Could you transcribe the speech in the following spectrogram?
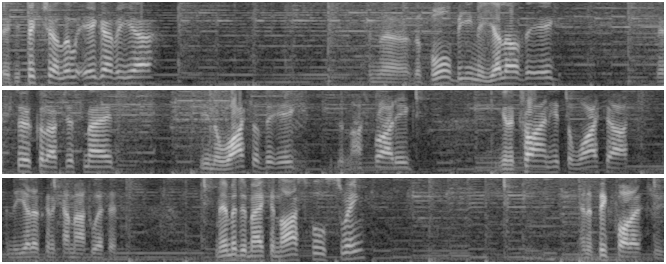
So if you picture a little egg over here, and the, the ball being the yellow of the egg, that circle I've just made being the white of the egg, the nice bright egg, you're going to try and hit the white out and the yellow's going to come out with it. Remember to make a nice full swing and a big follow through.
